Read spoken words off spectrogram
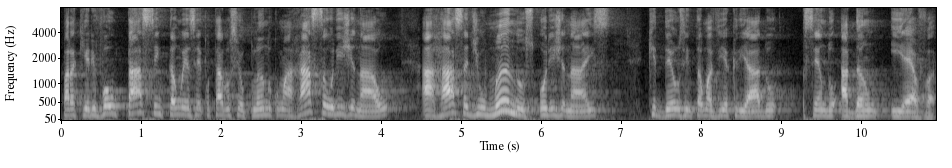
para que ele voltasse então a executar o seu plano com a raça original, a raça de humanos originais que Deus então havia criado sendo Adão e Eva.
